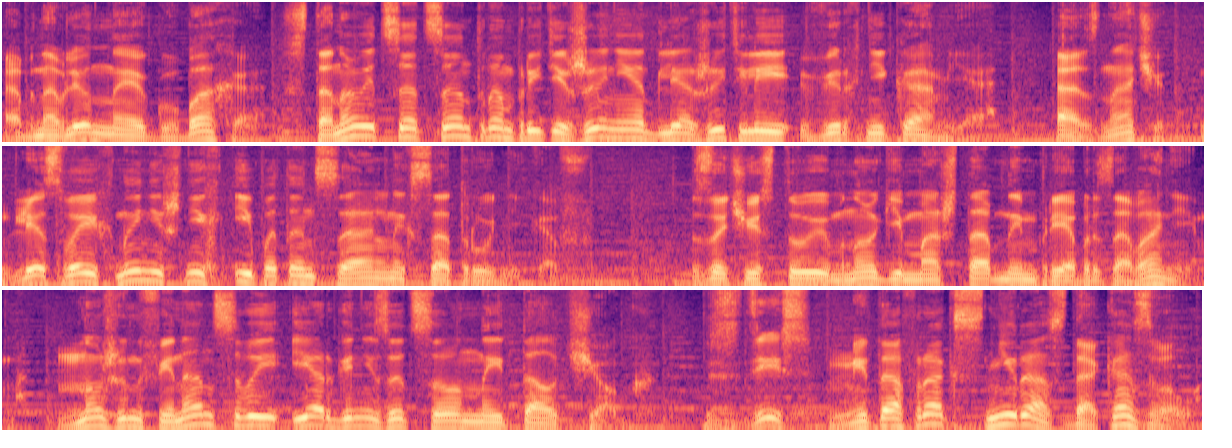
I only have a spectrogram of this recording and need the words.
обновленная Губаха становится центром притяжения для жителей Верхнекамья, а значит, для своих нынешних и потенциальных сотрудников. Зачастую многим масштабным преобразованиям нужен финансовый и организационный толчок. Здесь Метафракс не раз доказывал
